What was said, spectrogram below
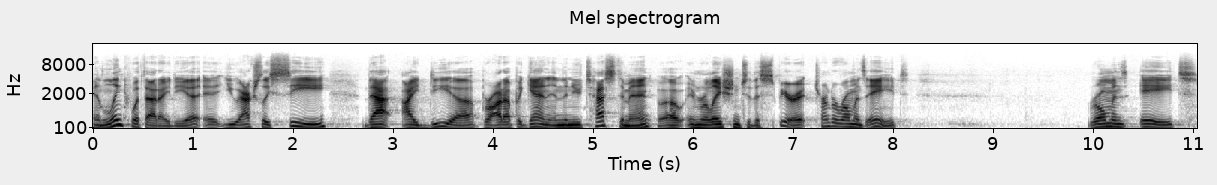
And linked with that idea, it, you actually see that idea brought up again in the New Testament uh, in relation to the Spirit. Turn to Romans 8. Romans 8.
